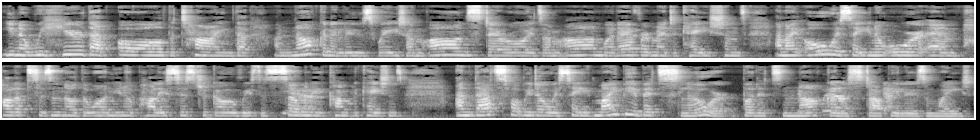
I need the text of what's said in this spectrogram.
you know, we hear that all the time that I'm not going to lose weight. I'm on steroids. I'm on whatever medications. And I always say, you know, or um, polyps is another one, you know, polycystic ovaries. There's so yeah. many complications. And that's what we'd always say. It might be a bit slower, but it's not going to stop yeah. you losing weight.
